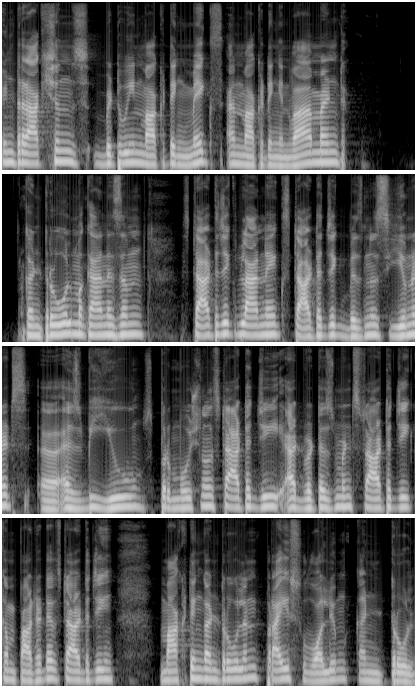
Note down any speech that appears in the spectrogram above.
interactions between marketing mix and marketing environment, control mechanism, strategic planning, strategic business units, uh, SBU, promotional strategy, advertisement strategy, competitive strategy, marketing control and price volume control.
